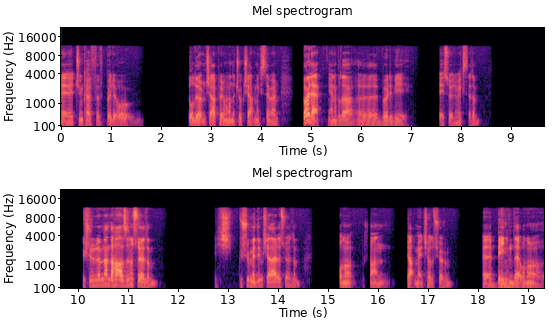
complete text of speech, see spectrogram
E, çünkü hafif hafif böyle o doluyorum, şey yapıyorum. Onda çok şey yapmak istemiyorum. Böyle. Yani bu da e, böyle bir şey söylemek istedim. Düşündüğümden daha azını söyledim. Hiç düşünmediğim şeyler de söyledim. Onu şu an yapmaya çalışıyorum. E, beynimde onu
